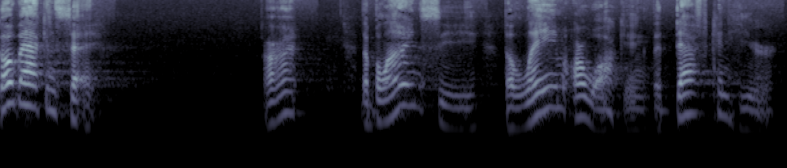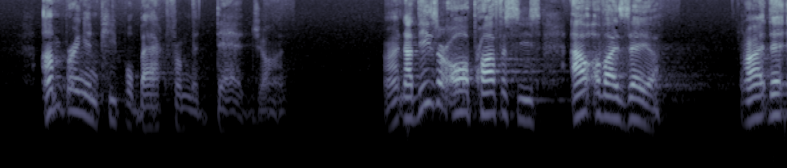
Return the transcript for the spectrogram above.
Go back and say, all right, the blind see, the lame are walking, the deaf can hear. I'm bringing people back from the dead, John. All right, now these are all prophecies out of Isaiah. All right, the,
